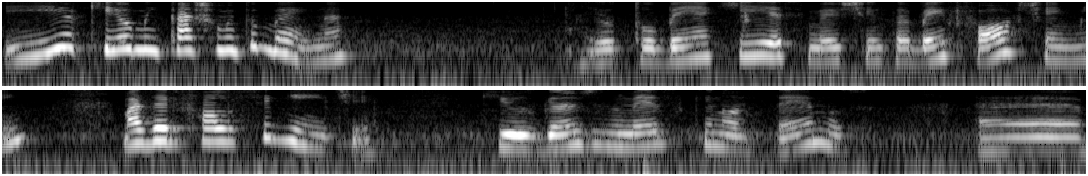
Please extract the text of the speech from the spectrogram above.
E aqui eu me encaixo muito bem, né? Eu tô bem aqui, esse meu instinto é bem forte em mim. Mas ele fala o seguinte, que os grandes medos que nós temos é,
